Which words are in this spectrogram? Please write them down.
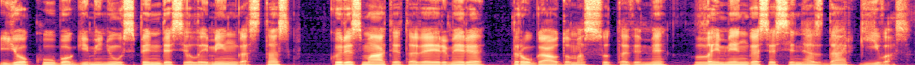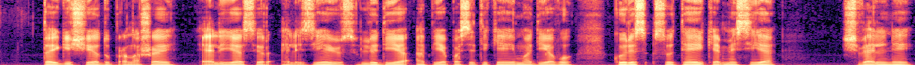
Jokūbo giminių spindesi laimingas tas, kuris matė tave ir mirė, draugaudamas su tavimi, laimingas esi, nes dar gyvas. Taigi šie du pranašai, Elijas ir Eliziejus, liudija apie pasitikėjimą Dievu, kuris suteikia misiją, švelniai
